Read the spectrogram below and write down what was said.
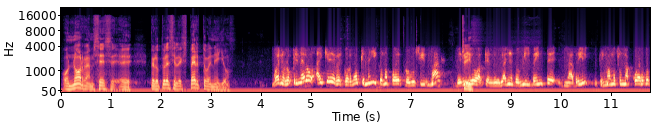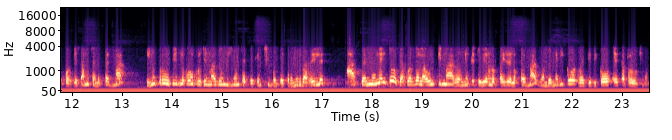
o no, Ramsés, eh, pero tú eres el experto en ello. Bueno, lo primero hay que recordar que México no puede producir más debido a que desde el año 2020, en abril, firmamos un acuerdo porque estamos en el PETMA y no, producir, no podemos producir más de 1.753.000 barriles. Hasta el momento, de acuerdo a la última reunión que tuvieron los países de los PETMA, donde México rectificó esta producción.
